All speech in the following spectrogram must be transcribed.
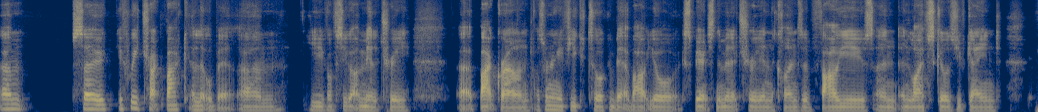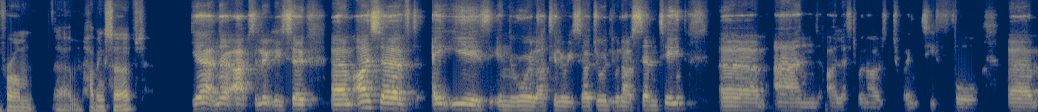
Um, so if we track back a little bit, um, you've obviously got a military uh, background. I was wondering if you could talk a bit about your experience in the military and the kinds of values and, and life skills you've gained from um, having served. Yeah, no, absolutely. So um, I served eight years in the Royal Artillery. So I joined when I was 17 um, and I left when I was 24. Um,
